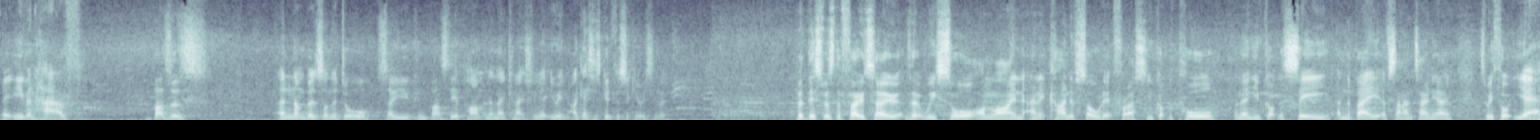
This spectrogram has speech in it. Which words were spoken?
They even have buzzers and numbers on the door so you can buzz the apartment and they can actually let you in. I guess it's good for security though. But this was the photo that we saw online and it kind of sold it for us. You've got the pool and then you've got the sea and the bay of San Antonio. So we thought, yeah,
